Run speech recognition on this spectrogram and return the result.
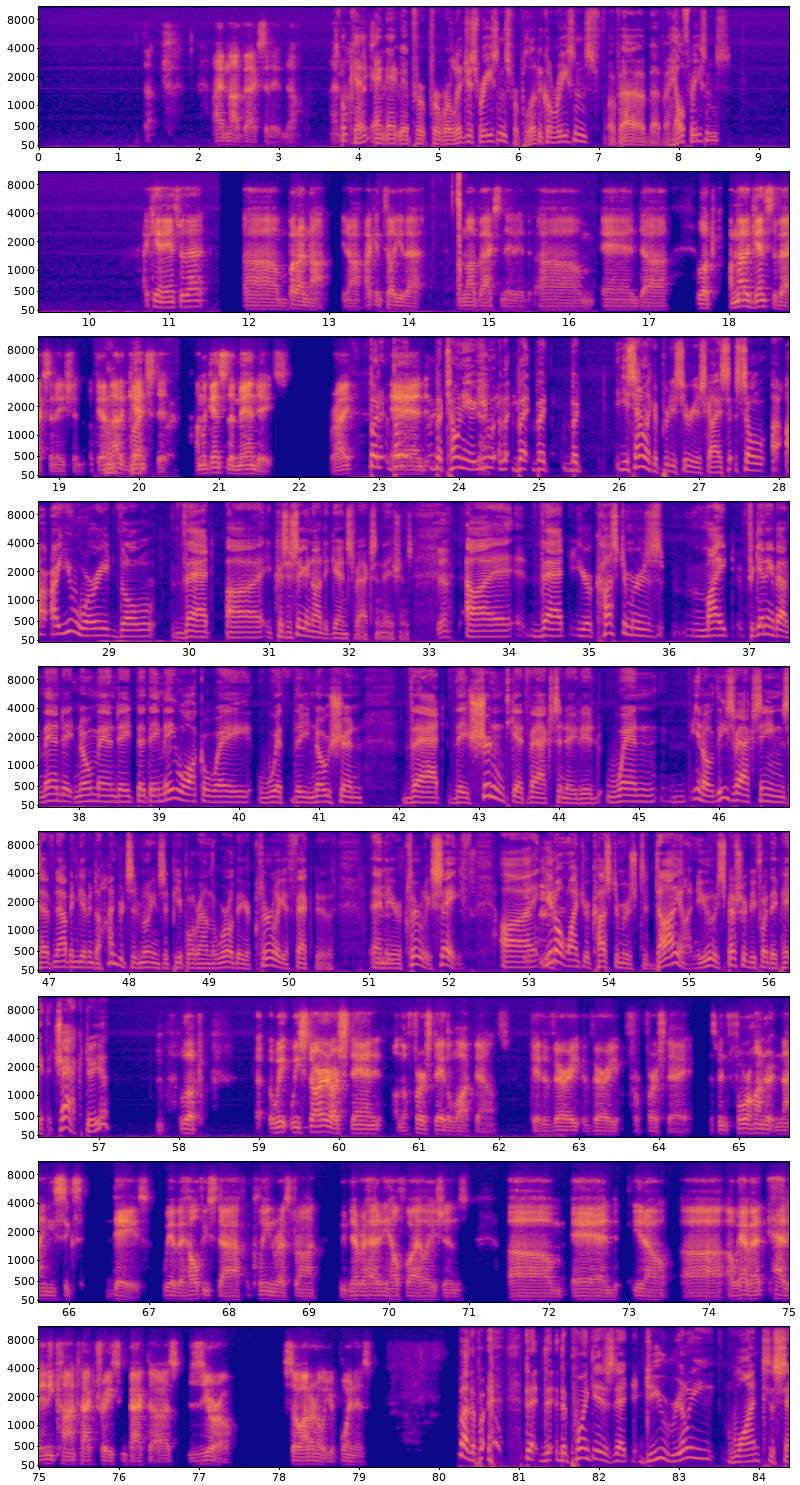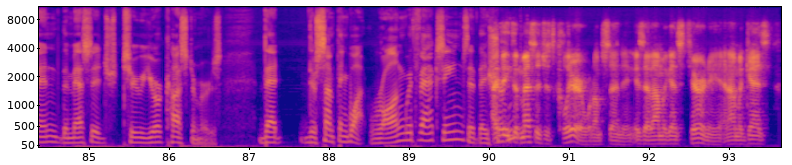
I am not vaccinated. No. Okay, and, and, for, for religious reasons, for political reasons, for, uh, for health reasons. I can't answer that, um, but I'm not. You know, I can tell you that I'm not vaccinated, um, and uh, look, I'm not against the vaccination. Okay, I'm not against it. I'm against the mandates, right? But but and, but Tony, are yeah. you? But but but you sound like a pretty serious guy. So are, are you worried though that because uh, you say you're not against vaccinations, yeah, uh, that your customers might, forgetting about mandate, no mandate, that they may walk away with the notion that they shouldn't get vaccinated when, you know, these vaccines have now been given to hundreds of millions of people around the world. They are clearly effective and they mm-hmm. are clearly safe. Uh, you don't want your customers to die on you, especially before they pay the check, do you? Look, we, we started our stand on the first day of the lockdowns. Okay, the very, very first day. It's been 496 days. We have a healthy staff, a clean restaurant. We've never had any health violations um, and you know uh, we haven't had any contact tracing back to us zero so i don't know what your point is well the, the, the, the point is that do you really want to send the message to your customers that there's something what wrong with vaccines that they should i think the message is clear what i'm sending is that i'm against tyranny and i'm against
